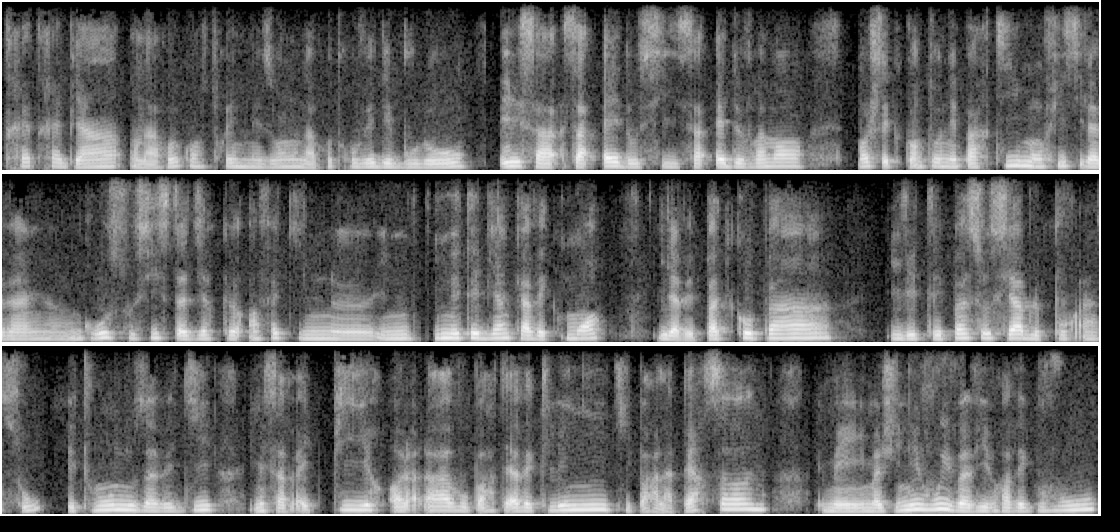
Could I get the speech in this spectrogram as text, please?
très, très bien. On a reconstruit une maison, on a retrouvé des boulots. Et ça, ça aide aussi. Ça aide vraiment. Moi, je sais que quand on est parti, mon fils, il avait un, gros souci, c'est-à-dire qu'en fait, il, n'était bien qu'avec moi. Il n'avait pas de copains, il n'était pas sociable pour un sou et tout le monde nous avait dit mais ça va être pire, oh là là, vous partez avec Lenny qui parle à personne, mais imaginez-vous, il va vivre avec vous,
